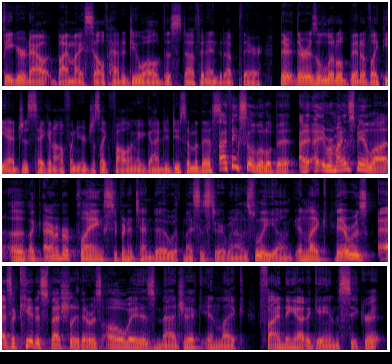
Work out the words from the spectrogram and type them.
figured out by myself how to do all of this stuff and ended up there. There there is a little bit of like the edges taken off when you're just like following a guide to do some of this. I think so a little bit. I, I, it reminds me a lot of like I remember playing Super Nintendo with my sister when I was really young, and like there was as a kid especially there was always magic in like finding out a game's secret.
